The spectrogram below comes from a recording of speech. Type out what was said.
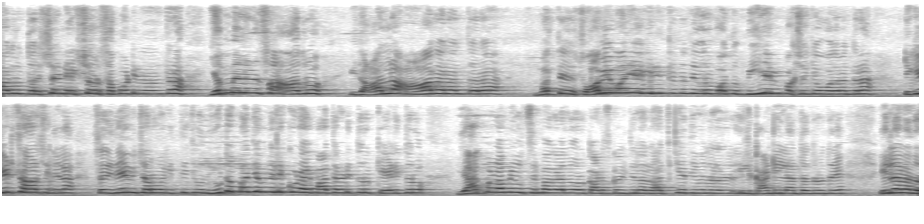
ಆದರು. ದರ್ಶನ್, ಯಶ್ ಅವರ ಸಪೋರ್ಟಿನ ನಂತರ ಎಂ ಎಲ್ ಎನೂ ಸಹ ಆದರು. ಇದೆಲ್ಲ ಆದ ನಂತರ ಮತ್ತೆ ಸ್ವಾಭಿಮಾನಿಯಾಗಿ ನಿಂತಿದ್ದಂತೆ ಇವರು ಬಂದು ಬಿ ಜೆ ಪಿ ಪಕ್ಷಕ್ಕೆ ಹೋದ ನಂತರ ಟಿಕೆಟ್ ಸಹ ಸಿಗಲಿಲ್ಲ ಸರ್, ಇದೇ ವಿಚಾರವಾಗಿ ಇತ್ತೀಚೆಗೆ ಒಂದು ಯೂಟ್ಯೂಬ್ ಮಾಧ್ಯಮದಲ್ಲಿ ಕೂಡ ಮಾತನಾಡಿದ್ದರು ಕೇಳಿದ್ದರು ಯಾಕೆ ಮೇಡಮ್ ನೀವು ಸಿನಿಮಾಗಳಲ್ಲಿ ಅವರು ಕಾಣಿಸ್ಕೊಳ್ತಿಲ್ಲ? ರಾಜಕೀಯ ಜೀವನದಲ್ಲಿ ಇಲ್ಲಿ ಕಾಣಲಿಲ್ಲ ಅಂತಂದ್ರು ಅಂದರೆ, ಇಲ್ಲ, ನಾನು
